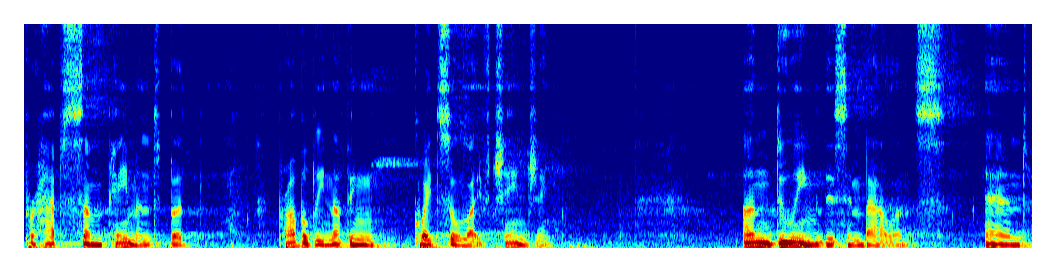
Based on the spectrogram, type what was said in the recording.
Perhaps some payment, but probably nothing quite so life changing. Undoing this imbalance and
